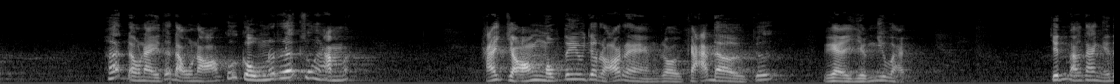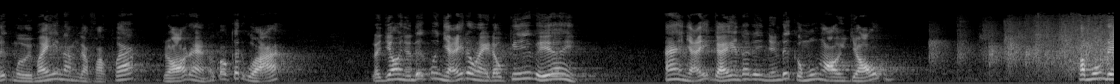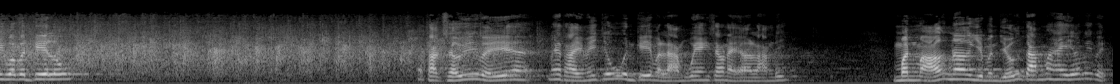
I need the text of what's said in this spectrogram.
Hết đầu này tới đầu nọ, cuối cùng nó rớt xuống hầm hãy chọn mục tiêu cho rõ ràng rồi cả đời cứ gầy dựng như vậy. Chính bản thân nhà đức mười mấy năm gặp phật pháp rõ ràng nó có kết quả. Là do nhà đức có nhảy đâu này đầu kia vị ơi. Ai nhảy kệ người ta đi những đức còn muốn ngồi chỗ. Không muốn đi qua bên kia luôn. Thật sự quý vị mấy thầy mấy chú bên kia mà làm quen sau này ờ, làm đi. Mình mà ở nơi gì mình dưỡng tâm nó hay lắm quý vị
